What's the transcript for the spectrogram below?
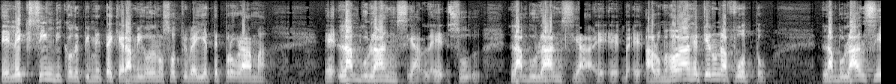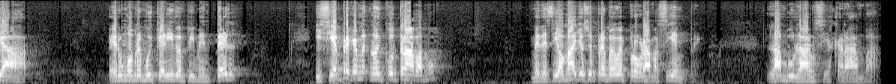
el ex síndico de Pimentel, que era amigo de nosotros y veía este programa, eh, la ambulancia, eh, la ambulancia, a lo mejor Ángel tiene una foto, la ambulancia era un hombre muy querido en Pimentel. Y siempre que nos encontrábamos, me decía, Omar, yo siempre veo el programa, siempre. La ambulancia, caramba.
